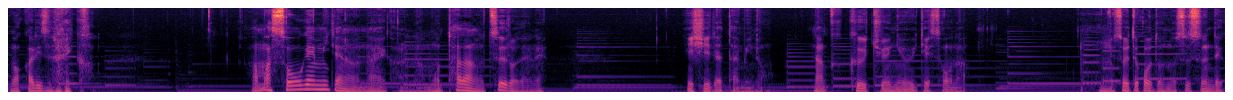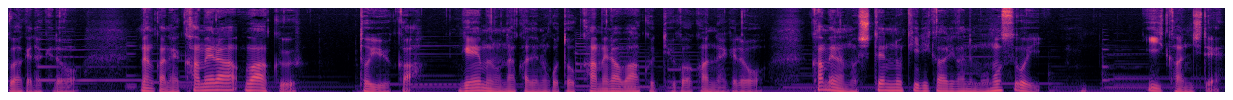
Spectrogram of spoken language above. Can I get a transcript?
分かりづらいか。あんま草原みたいなのないからな。もうただの通路だよね。石畳の、なんか空中に浮いてそうな。うん、そういうとこをどんどん進んでいくわけだけど、なんかね、カメラワークというか、ゲームの中でのことをカメラワークっていうかわかんないけど、カメラの視点の切り替わりがね、ものすごいいい感じで、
